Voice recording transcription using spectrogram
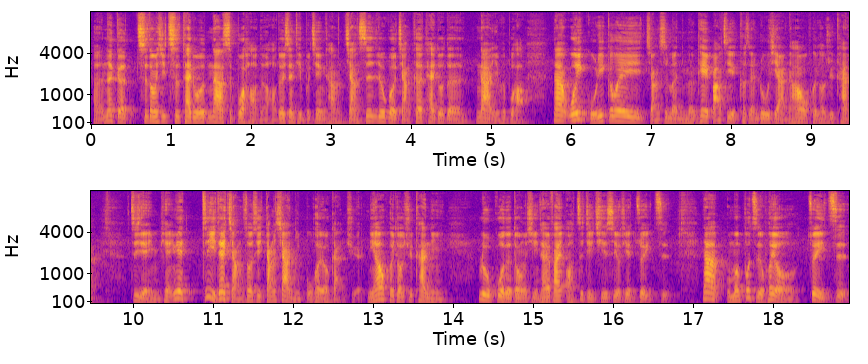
呃，那个吃东西吃太多钠是不好的哈，对身体不健康。讲师如果讲课太多的钠也会不好。那我也鼓励各位讲师们，你们可以把自己的课程录下，然后回头去看自己的影片，因为自己在讲的时候，其实当下你不会有感觉，你要回头去看你路过的东西，你才会发现哦，自己其实是有些赘字。那我们不只会有赘字。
